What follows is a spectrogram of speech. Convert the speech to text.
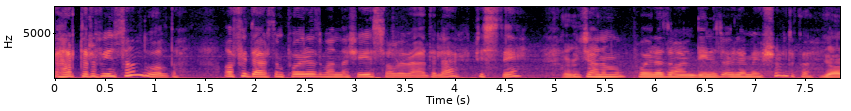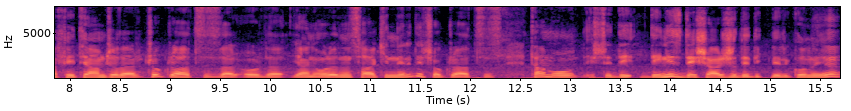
Her tarafı insan da oldu. Affedersin Poyrazman'da şeyi salıverdiler pisti. Evet. Canım Poyrazman deniz öyle meşhurdu ki. Ya Fethi amcalar çok rahatsızlar orada. Yani oranın sakinleri de çok rahatsız. Tam o işte de- deniz deşarjı dedikleri konuyu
